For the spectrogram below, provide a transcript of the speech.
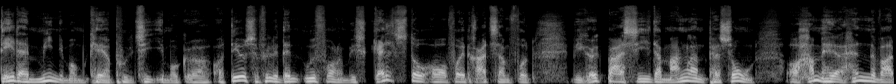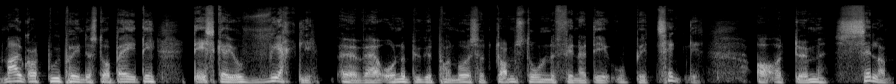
Det er da minimum, kære politi, I må gøre. Og det er jo selvfølgelig den udfordring, vi skal stå over for et retssamfund. Vi kan jo ikke bare sige, der mangler en person, og ham her, han var et meget godt bud på en, der står bag det. Det skal jo virkelig øh, være underbygget på en måde, så domstolene finder det ubetænkeligt at, at dømme, selvom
